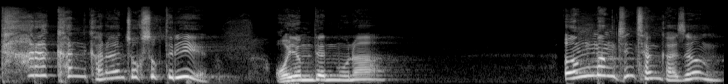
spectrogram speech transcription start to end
타락한 가나안 족속들이 오염된 문화, 엉망진창 가정,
